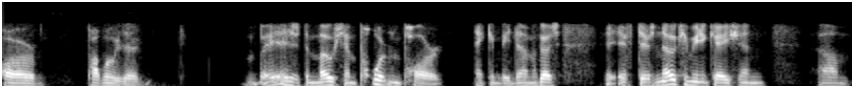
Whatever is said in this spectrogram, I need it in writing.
are probably the is the most important part that can be done because if there's no communication, um,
